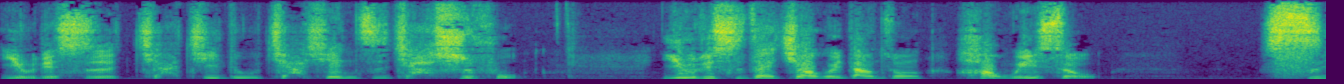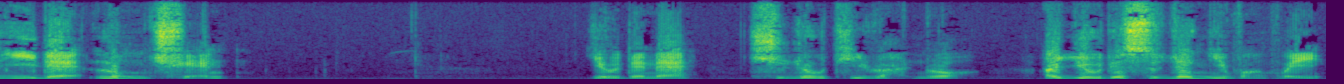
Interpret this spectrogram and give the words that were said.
有的是假基督、假先知、假师傅；有的是在教会当中好为首、肆意的弄权；有的呢是肉体软弱。而有的是任意妄为、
